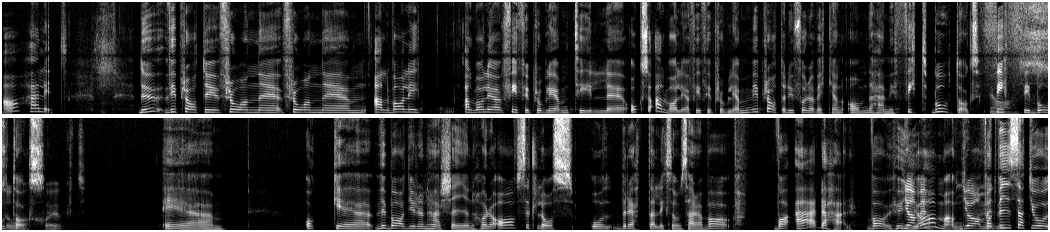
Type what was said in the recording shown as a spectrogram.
Ja, härligt. Du, vi pratar ju från, eh, från eh, allvarlig, allvarliga fiffiproblem till eh, också allvarliga fiffiproblem. Vi pratade ju förra veckan om det här med fittbotox, fiffi-botox. Så sjukt. Eh, och eh, vi bad ju den här tjejen höra av sig till oss och berätta liksom så här, vad, vad är det här? Vad, hur Ja, men- gör man? ja, men- För att vi satt ju och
